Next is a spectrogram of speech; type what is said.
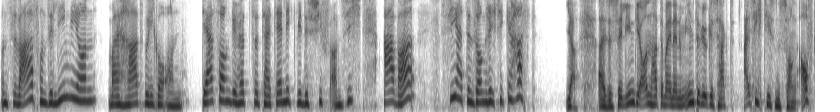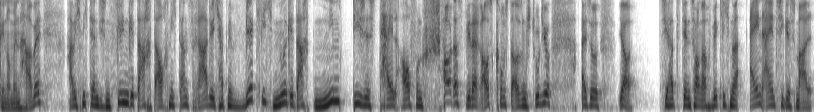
Und zwar von Celine Dion, My Heart Will Go On. Der Song gehört zur Titanic wie das Schiff an sich. Aber sie hat den Song richtig gehasst. Ja, also Celine Dion hatte mal in einem Interview gesagt, als ich diesen Song aufgenommen habe, habe ich nicht an diesen Film gedacht, auch nicht ans Radio. Ich habe mir wirklich nur gedacht, nimm dieses Teil auf und schau, dass du wieder rauskommst aus dem Studio. Also ja, sie hat den Song auch wirklich nur ein einziges Mal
